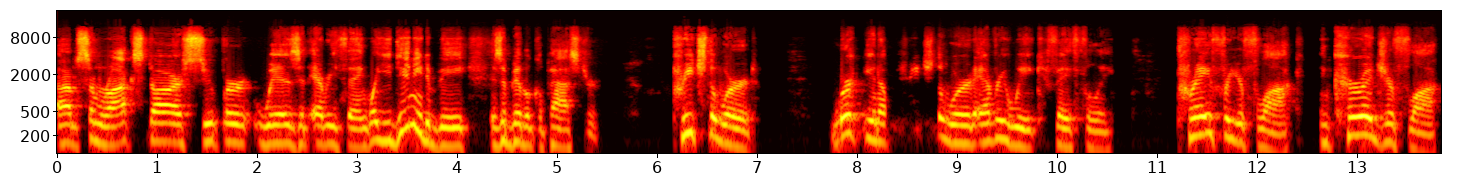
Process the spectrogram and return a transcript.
um, some rock star super whiz and everything what you do need to be is a biblical pastor preach the word work, you know, preach the word every week faithfully. Pray for your flock, encourage your flock,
